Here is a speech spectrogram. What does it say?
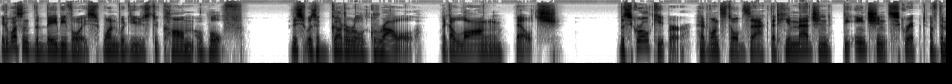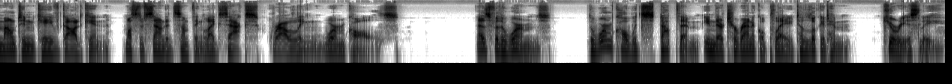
It wasn't the baby voice one would use to calm a wolf. This was a guttural growl, like a long belch. The scroll keeper had once told Zack that he imagined the ancient script of the mountain cave godkin must have sounded something like Zack's growling worm calls. As for the worms, the worm call would stop them in their tyrannical play to look at him, curiously.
